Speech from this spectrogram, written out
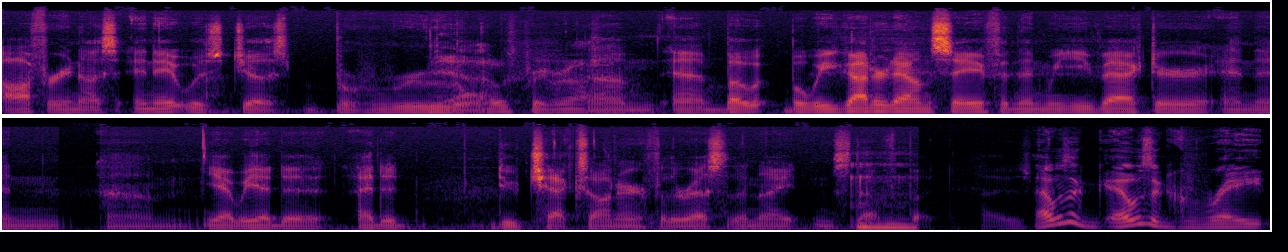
offering us, and it was just brutal. Yeah, it was pretty rough. Um, uh, but but we got her down safe, and then we evac her, and then um, yeah, we had to I had to do checks on her for the rest of the night and stuff. Mm-hmm. But uh, was, that was a it was a great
